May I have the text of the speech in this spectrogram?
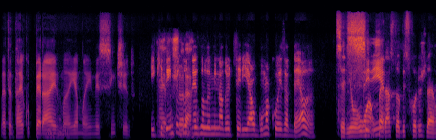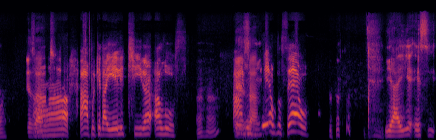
Né, tentar recuperar a Uhum. irmã e a mãe nesse sentido. E que Ai, vou dentro do desiluminador teria alguma coisa dela? Seria um, um Seria- pedaço do obscuros dela. Exato. Ah, ah, porque daí ele tira a luz. Uhum. Ai, Exato. meu Deus do céu! E aí, esse.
